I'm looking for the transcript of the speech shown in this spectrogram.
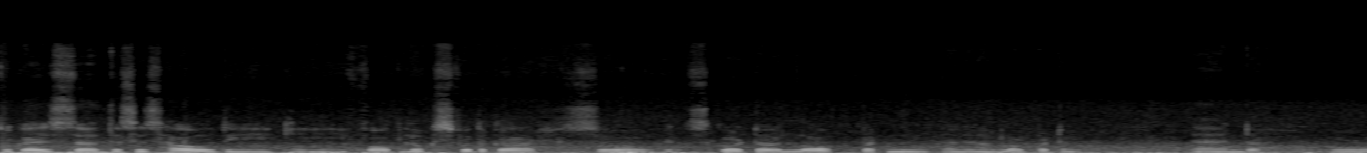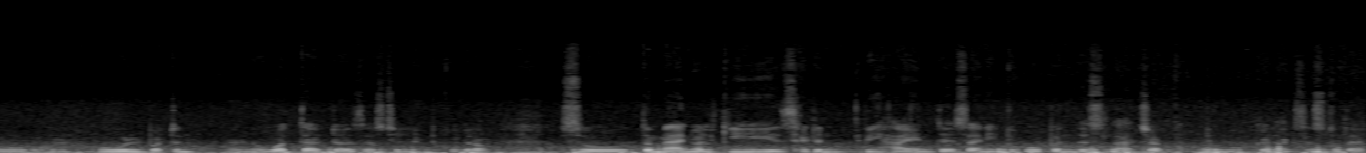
So guys uh, this is how the key fob looks for the car so it's got a lock button and an unlock button and a hold, button. I don't know what that does. I still need to figure out. So the manual key is hidden behind this. I need to open this latch up to get access to that.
